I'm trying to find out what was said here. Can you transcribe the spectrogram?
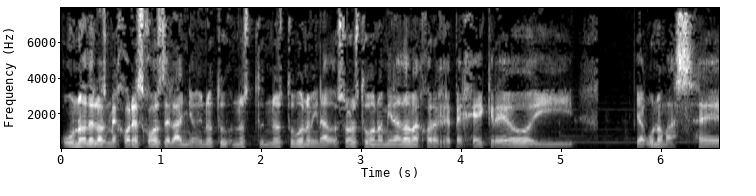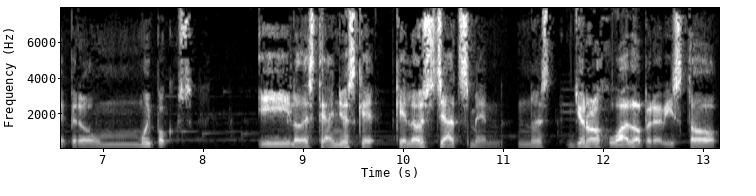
uno de los mejores juegos del año. Y no, tu- no estu- no estuvo nominado, solo estuvo nominado a Mejor RPG, creo, y, y alguno más, eh, pero muy pocos. Y lo de este año es que, que Lost Judgment no es. Yo no lo he jugado, pero he visto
